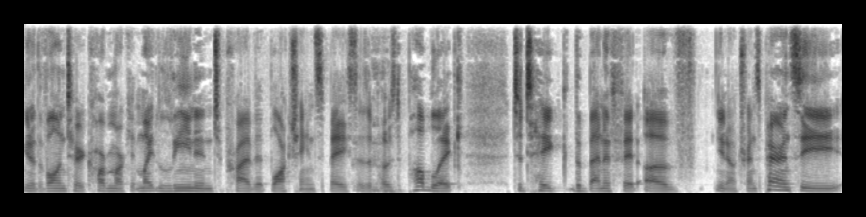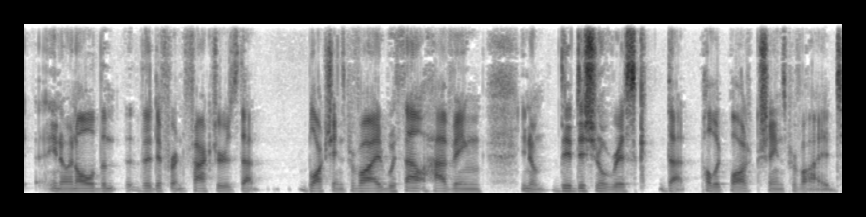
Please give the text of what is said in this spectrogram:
you know the voluntary carbon market might lean into private blockchain space as opposed to public to take the benefit of you know transparency you know and all the the different factors that blockchains provide without having you know the additional risk that public blockchains provide.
